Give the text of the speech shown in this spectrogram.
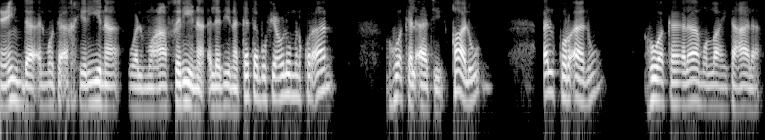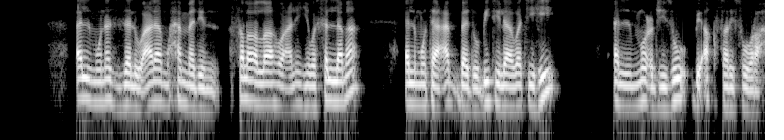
عند المتأخرين والمعاصرين الذين كتبوا في علوم القرآن هو كالآتي. قالوا القرآن هو كلام الله تعالى المنزل على محمد صلى الله عليه وسلم المتعبد بتلاوته المعجز بأقصر صورة.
